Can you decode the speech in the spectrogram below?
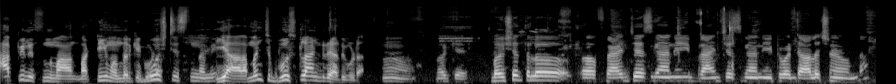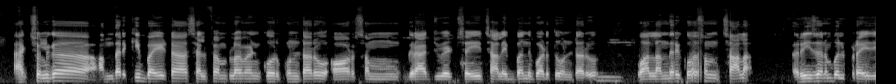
హ్యాపీనెస్ ఉంది మా మా టీం అందరికీ కూడా. బూస్ట్ ఇస్తుందా మంచి బూస్ట్ లాంటిది అది కూడా. ఓకే. భవిష్యత్తులో ఫ్రాంచైజ్ కానీ బ్రాంచెస్ కానీ ఇటువంటి ఆలోచన ఉందా? యాక్చువల్గా అందరికీ బయట సెల్ఫ్ ఎంప్లాయ్మెంట్ కోరుకుంటారు ఆర్ సమ్ గ్రాడ్యుయేట్స్ అయ్యి చాలా ఇబ్బంది పడుతూ ఉంటారు. వాళ్ళందరి కోసం చాలా రీజనబుల్ ప్రైజ్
